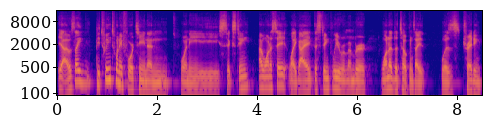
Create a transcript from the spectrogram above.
Yeah, it was like between 2014 and 2016. I want to say. Like I distinctly remember one of the tokens I was trading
